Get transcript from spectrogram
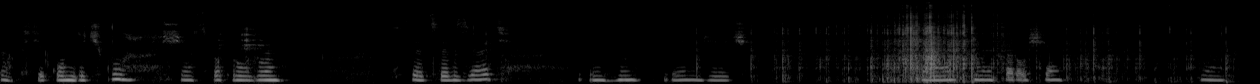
Так, секундочку. Сейчас попробую все це взяти. Угу. І отжечь. Так, мої хороші. Так.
